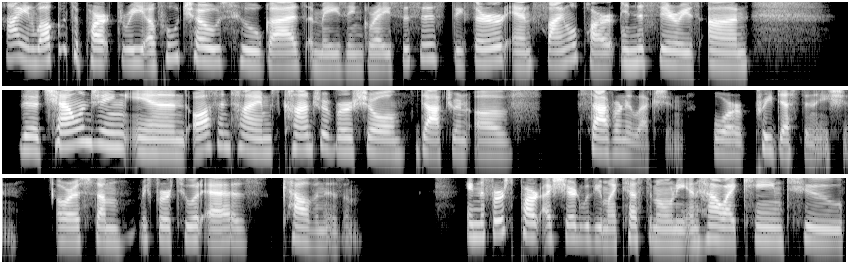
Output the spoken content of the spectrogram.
Hi, and welcome to part three of Who Chose Who God's Amazing Grace. This is the third and final part in this series on the challenging and oftentimes controversial doctrine of sovereign election or predestination, or as some refer to it as Calvinism. In the first part, I shared with you my testimony and how I came to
